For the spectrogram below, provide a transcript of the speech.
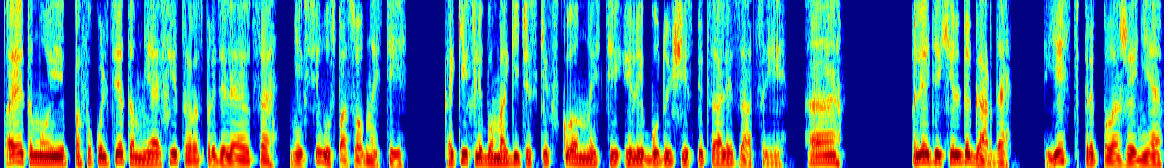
Поэтому и по факультетам неофиты распределяются не в силу способностей, каких-либо магических склонностей или будущей специализации, а... Леди Хильдегарда, есть предположение?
